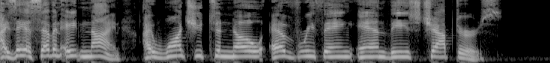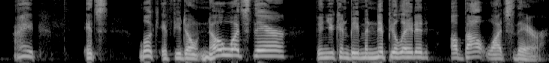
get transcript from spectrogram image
Isaiah 7, 8, and 9. I want you to know everything in these chapters. Right? It's, look, if you don't know what's there, then you can be manipulated about what's there.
